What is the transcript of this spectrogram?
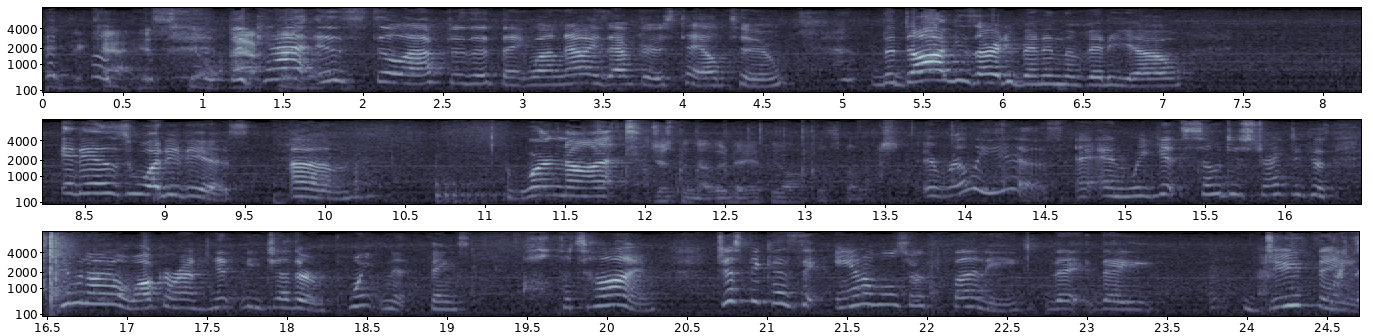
And the cat is still The after cat the- is still after the thing. Well, now he's after his tail too. The dog has already been in the video. It is what it is. Um, we're not. Just another day at the office, folks. It really is, and we get so distracted because him and I will walk around hitting each other and pointing at things all the time. Just because the animals are funny, they they do things.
